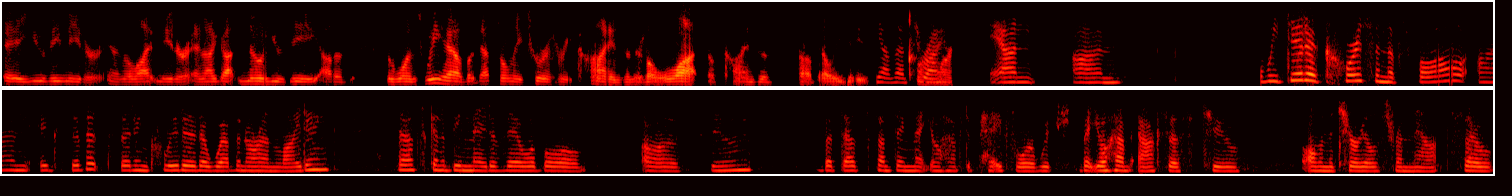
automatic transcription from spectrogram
a UV meter and a light meter, and I got no UV out of the ones we have, but that's only two or three kinds, and there's a lot of kinds of, of LEDs. Yeah, that's right. market. And um, we did a course in the fall on exhibits that included a webinar on lighting. That's going to be made available uh, soon, but that's something that you'll have to pay for, which but you'll have access to all the materials from that. So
